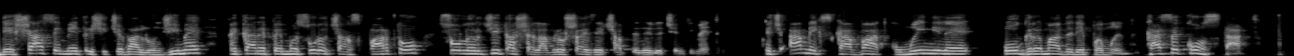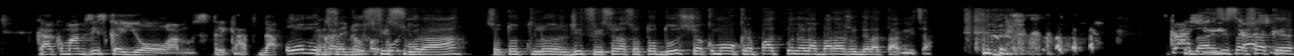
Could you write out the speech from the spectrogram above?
de 6 metri și ceva lungime, pe care pe măsură ce am spart-o, s-o lărgit așa la vreo 60-70 de centimetri. Deci am excavat cu mâinile o grămadă de pământ. Ca să constat că acum am zis că eu am stricat, dar omul Că care s-a mi-a dus făcut... fisura, s-a tot lărgit fisura, s-a tot dus și acum au crăpat până la barajul de la Tarnița. Ca Dar ai zis ca așa și- că,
